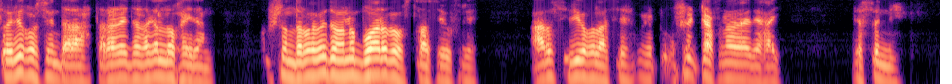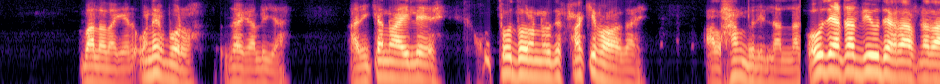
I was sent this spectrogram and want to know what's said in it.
তৈরি করছেন তারা। তারা জায়গার লোক আইরান খুব সুন্দরভাবে তো বোয়ারও ব্যবস্থা আছে উপরে। আরও সিঁড়ি হল আছে। একটু উপরেরটা আপনারা দেখাই। দেখছেন নি? ভালো লাগে। অনেক বড় জায়গা লইয়া। আর এখানে আইলে কত ধরনের যে ফাঁকি পাওয়া যায়। আলহামদুলিল্লাহ, আল্লাহ। ও যে একটা ভিউ দেখরা আপনারা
